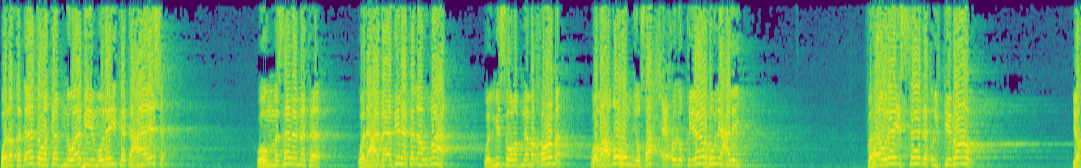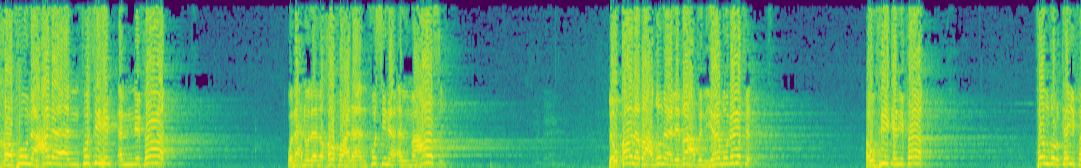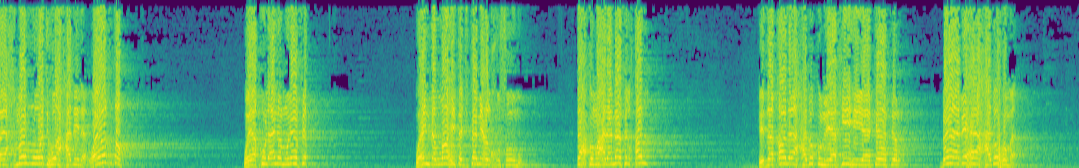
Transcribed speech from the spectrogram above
ولقد أدرك ابن أبي مليكة عائشة وأم سلمة والعبادلة الأربعة والمسور بن مخرمة وبعضهم يصحح لقياه لعلي. فهؤلاء السادة الكبار يخافون على أنفسهم النفاق ونحن لا نخاف على أنفسنا المعاصي. لو قال بعضنا لبعض يا منافق أو فيك نفاق فانظر كيف يحمر وجه أحدنا ويغضب ويقول أنا منافق وعند الله تجتمع الخصوم تحكم على ما في القلب إذا قال أحدكم لأخيه يا كافر باء بها أحدهما؟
